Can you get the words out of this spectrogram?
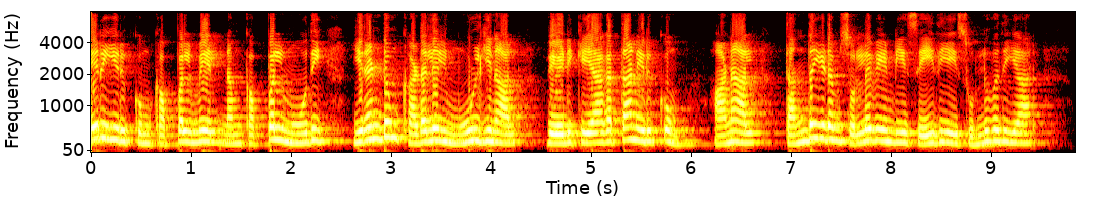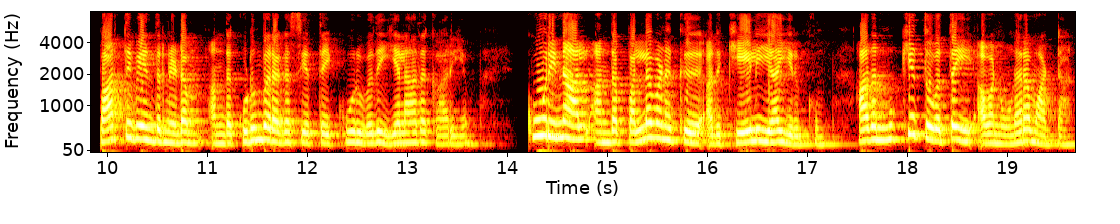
ஏறியிருக்கும் கப்பல் மேல் நம் கப்பல் மோதி இரண்டும் கடலில் மூழ்கினால் வேடிக்கையாகத்தான் இருக்கும். ஆனால் தந்தையிடம் சொல்ல வேண்டிய செய்தியை சொல்லுவது யார்? பார்த்திவேந்திரனிடம் அந்த குடும்ப ரகசியத்தை கூறுவது இயலாத காரியம். கூறினால் அந்த பல்லவனுக்கு அது கேலியாய் இருக்கும் அதன் முக்கியத்துவத்தை அவன் உணரமாட்டான்.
